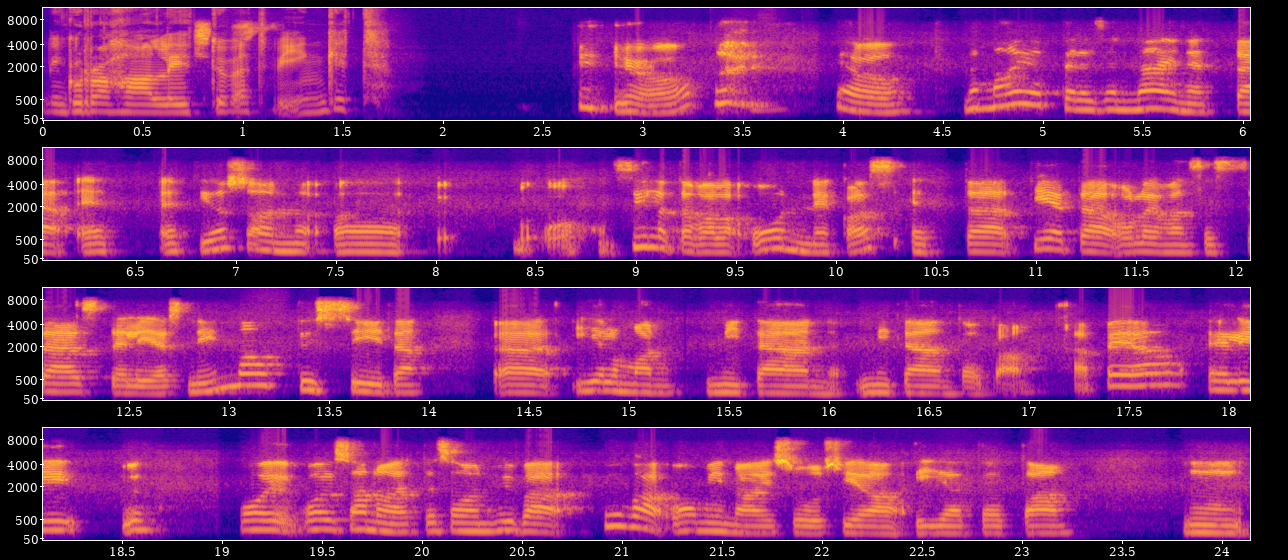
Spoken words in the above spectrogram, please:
niin rahaan liittyvät vinkit. joo. Joo. No mä ajattelen sen näin, että et, et jos on äh, sillä tavalla onnekas, että tietää olevansa säästeliäs, niin nauttisi siitä äh, ilman mitään, mitään tota, häpeää. Eli voi, voi sanoa, että se on hyvä, hyvä ominaisuus ja, ja, tota, mm,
